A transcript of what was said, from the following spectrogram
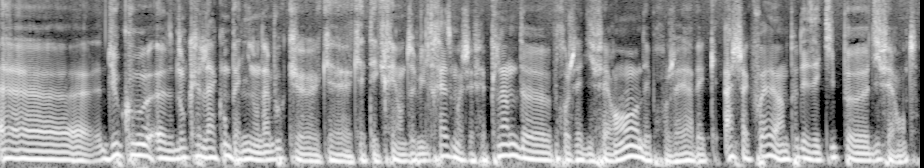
Euh, du coup, euh, donc la compagnie Nom d'un Book euh, qui, a, qui a été créée en 2013, moi j'ai fait plein de projets différents, des projets avec à chaque fois un peu des équipes euh, différentes.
